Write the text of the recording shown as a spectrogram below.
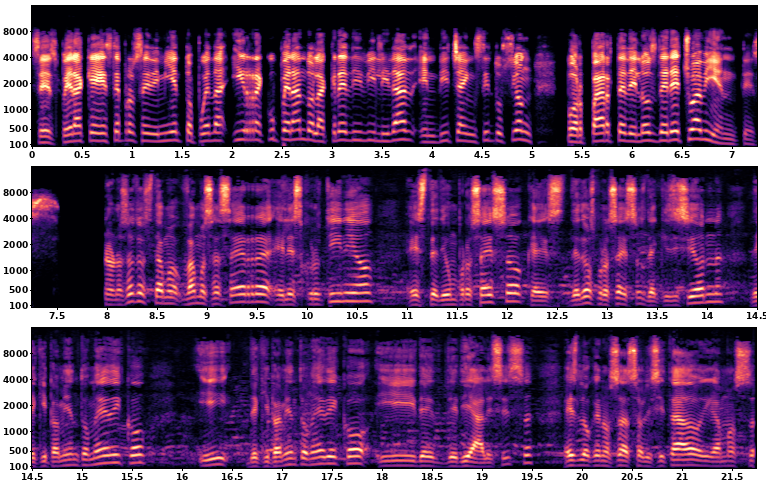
se espera que este procedimiento pueda ir recuperando la credibilidad en dicha institución por parte de los derechohabientes. Nosotros vamos a hacer el escrutinio este, de un proceso, que es de dos procesos de adquisición de equipamiento médico y de equipamiento médico y de, diálisis. Es lo que nos ha solicitado, digamos,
